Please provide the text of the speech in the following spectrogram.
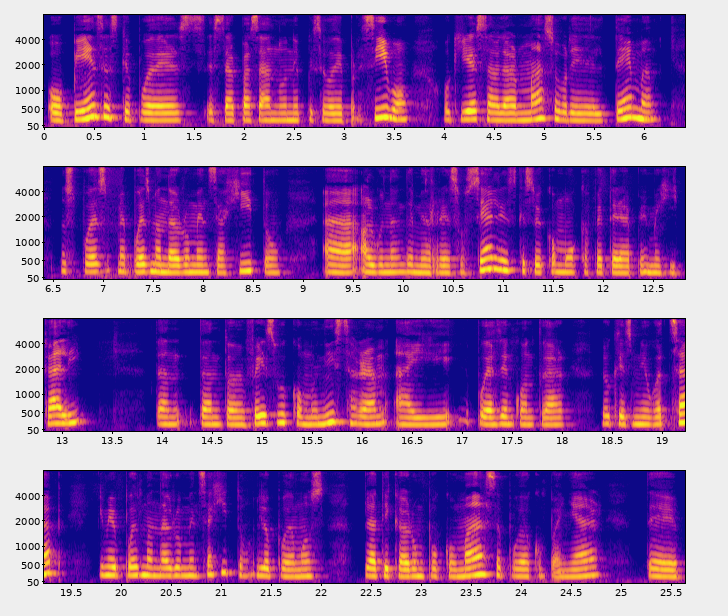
o piensas que puedes estar pasando un episodio depresivo o quieres hablar más sobre el tema, nos puedes, me puedes mandar un mensajito a alguna de mis redes sociales, que soy como Cafeterapia Mexicali tanto en Facebook como en Instagram. Ahí puedes encontrar lo que es mi WhatsApp y me puedes mandar un mensajito y lo podemos platicar un poco más, te puedo acompañar, te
